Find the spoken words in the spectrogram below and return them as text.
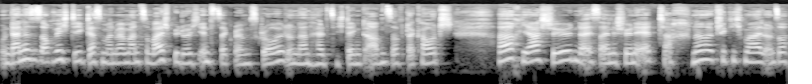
Und dann ist es auch wichtig, dass man, wenn man zum Beispiel durch Instagram scrollt und dann halt sich denkt abends auf der Couch, ach ja, schön, da ist eine schöne Ad, ach, ne, klicke ich mal und so,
